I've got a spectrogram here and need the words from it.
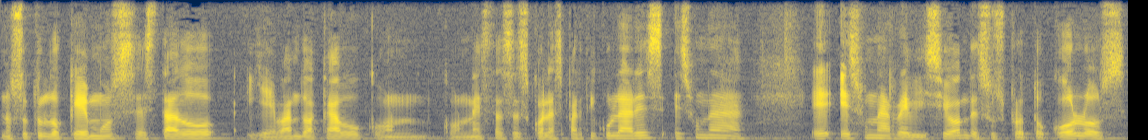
Nosotros lo que hemos estado llevando a cabo con, con estas escuelas particulares es una, eh, es una revisión de sus protocolos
